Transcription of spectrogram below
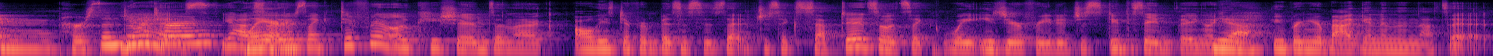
in person to Yes. return. Yeah, Where? so there's like different locations and like all these different businesses that just accept it. So it's like way easier for you to just do the same thing. Like Yeah. you bring your bag in and then that's it.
